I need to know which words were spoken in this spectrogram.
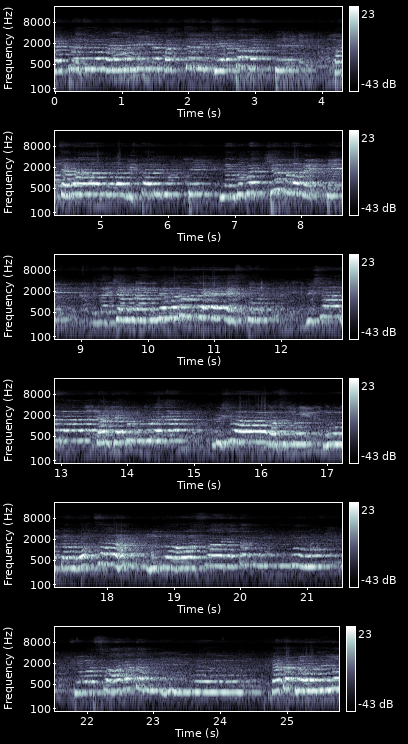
షడ్రచులమయమైన పచ్చని చేత పట్టి పచ్చడాకుల విస్తరి గుట్టి నగు భక్ష్యముల పెట్టి లక్ష్యములను నెవరు వేస్తూ విశ్వాసాల విశ్వాసాకాంక్షదూరగా విశ్వావసులు నూతనోత్సాహముతో స్వాగతము శుభ స్వాగతము గత క్రోధిలో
